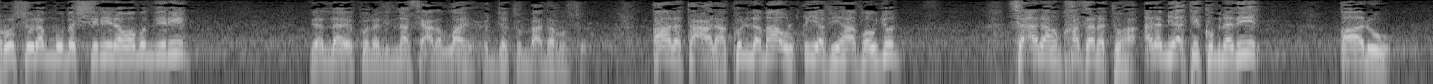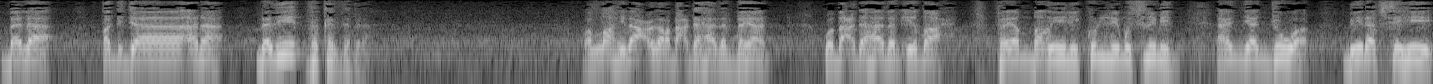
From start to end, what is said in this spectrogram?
رسلا مبشرين ومنذرين لئلا يكون للناس على الله حجة بعد الرسل. قال تعالى كلما ألقي فيها فوج سألهم خزنتها. ألم يأتكم نذير؟ قالوا بلى قد جاءنا نذير فكذبنا. والله لا عذر بعد هذا البيان وبعد هذا الإيضاح فينبغي لكل مسلم أن ينجو بنفسه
